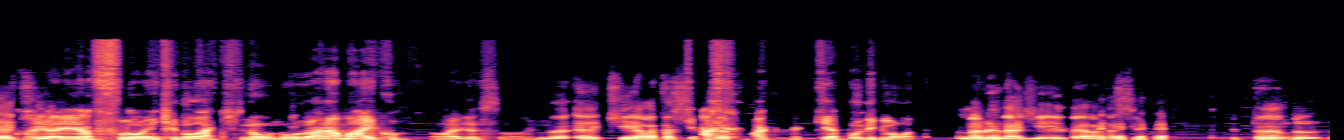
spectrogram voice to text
é que é, é fluente no latino, no aramaico. Olha só. É que ela está citando. Aqui é poliglota. Na verdade, ela está citando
